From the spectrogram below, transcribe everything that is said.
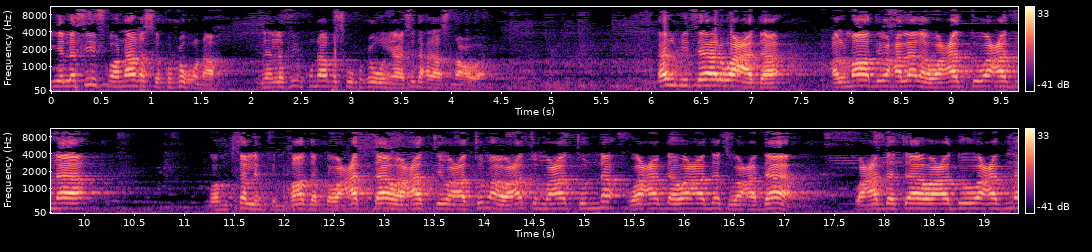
iyo lafiifka oo naaqiska ku-xugun ah. Ilan lafiifku naaqisku ku-xugun yahay saddexdaas nooc waa. Almithaal wacada. Almaadi waxaa leedahay wacadtu wacadnaa waa mutakalimkii mukhaatabka wacadta wacadti wacadtuma wacadtum wacadtunna wacada wacadat wacadaa wacadataa wacaduu wacadna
